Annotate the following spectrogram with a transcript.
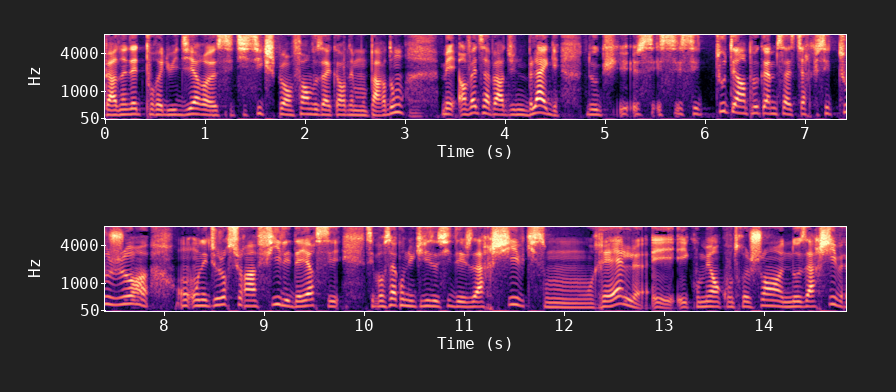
Bernadette pourrait lui dire c'est ici que je peux enfin vous accorder mon pardon. Mm. Mais en fait, ça part d'une blague. Donc c'est tout est un peu comme ça, c'est-à-dire que c'est toujours, on, est toujours sur un fil. Et d'ailleurs, c'est pour ça qu'on utilise aussi des archives qui sont réelles et, qu'on met en contre-champ nos archives.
